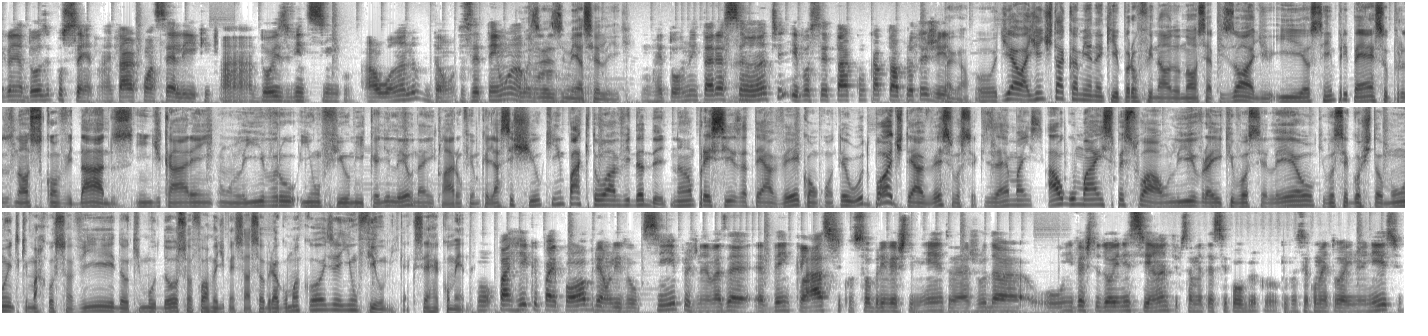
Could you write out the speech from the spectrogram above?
você ganha 12%. A gente está com a Selic a 2,25 ao ano, então você tem uma, Duas uma- vezes e meia Selic. um retorno interessante e você está com capital protegido. Legal. Ô, Diel, a gente tá caminhando aqui para o final do nosso episódio e eu sempre peço para os nossos convidados indicarem um livro e um filme que ele leu, né? E claro, um filme que ele assistiu que impactou a vida dele. Não precisa ter a ver com o conteúdo, pode ter a ver se você quiser, mas algo mais pessoal, um livro aí que você leu, que você gostou muito, que marcou sua vida, ou que mudou sua forma de pensar sobre alguma coisa e um filme. O que é que você recomenda? Bom, Pai Rico e Pai Pobre é um livro simples, né, mas é, é bem clássico sobre investimento, é, ajuda o investidor iniciante, principalmente esse público que você comentou aí no início,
